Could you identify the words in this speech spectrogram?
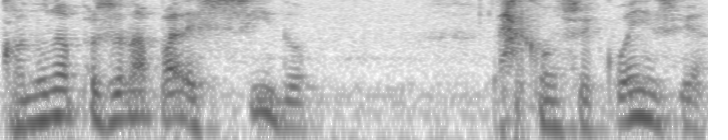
cuando una persona ha padecido las consecuencias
